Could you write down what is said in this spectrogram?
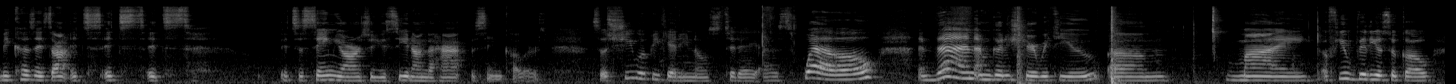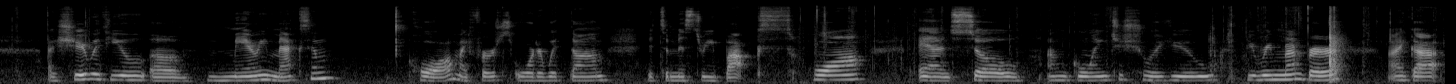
because it's on it's it's it's it's the same yarn so you see it on the hat the same colors. So she will be getting those today as well. And then I'm going to share with you um, my a few videos ago I shared with you um, Mary Maxim haul my first order with them. It's a mystery box haul and so I'm going to show you you remember I got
